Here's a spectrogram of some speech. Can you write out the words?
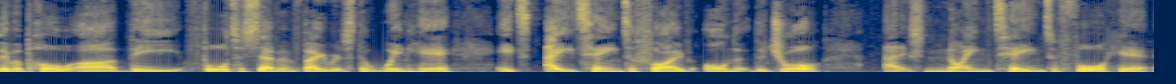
Liverpool are the four to seven favourites to win here. It's 18 to 5 on the draw and it's 19 to 4 here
